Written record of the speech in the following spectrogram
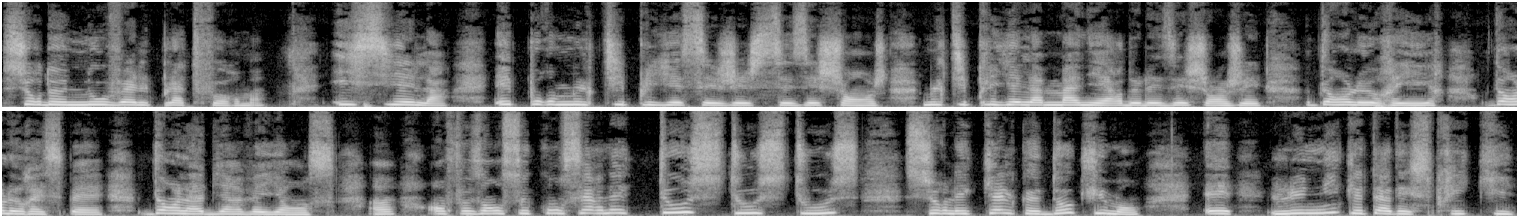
sur de nouvelles plateformes, ici et là, et pour multiplier ces, échanges, multiplier la manière de les échanger, dans le rire, dans le respect, dans la bienveillance, hein, en faisant se concerner tous, tous, tous sur les quelques documents et l'unique état d'esprit qui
